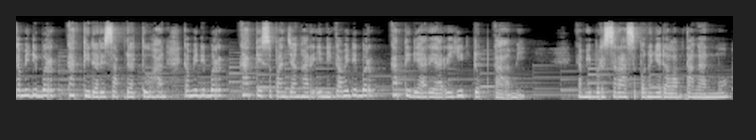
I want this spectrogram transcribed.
kami diberkati dari sabda Tuhan, kami diberkati sepanjang hari ini, kami diberkati di hari-hari hidup kami. Kami berserah sepenuhnya dalam tanganmu.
